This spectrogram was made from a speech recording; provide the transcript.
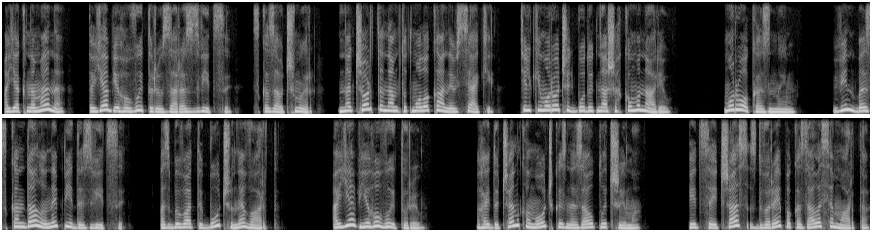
А як на мене, то я б його витурив зараз звідси, сказав чмир. На чорта нам тут молока не всякі, тільки морочить будуть наших комунарів. Морока з ним. Він без скандалу не піде звідси, а збивати бучу не варт. А я б його витурив. Гайдученко мовчки знизав плечима. Під цей час з дверей показалася Марта.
